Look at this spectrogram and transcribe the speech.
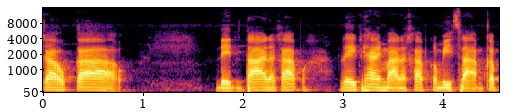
99เด่นใต้นะครับ เลขที่ให้มานะครับก็มี3กับ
